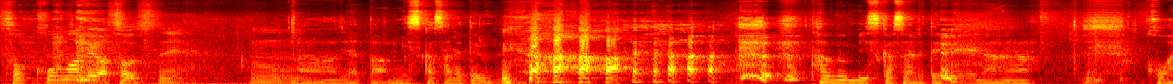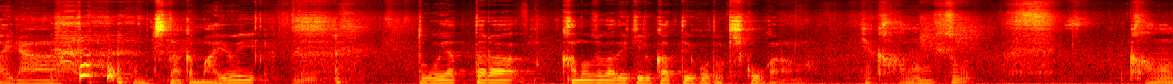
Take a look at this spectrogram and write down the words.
そこまではそうですね。うん。ああじゃあやっぱ見透かされてるんだ。多分見透かされてるよな。怖いな。ちょっとなんか迷い。どうやったら彼女ができるかっていうことを聞こうかな。いや彼女彼女、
